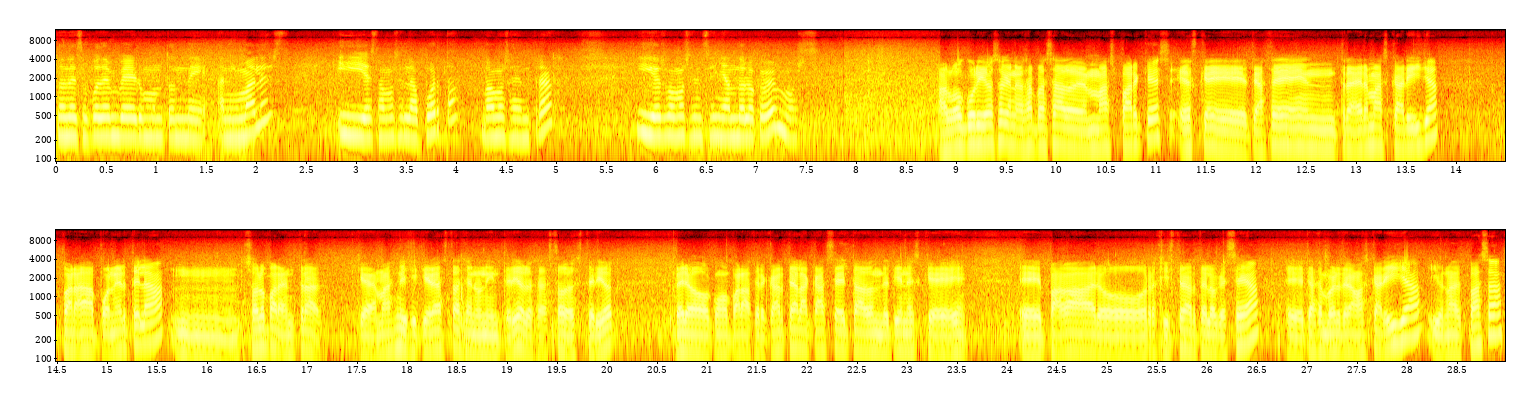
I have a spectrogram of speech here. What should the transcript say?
donde se pueden ver un montón de animales. Y estamos en la puerta, vamos a entrar y os vamos enseñando lo que vemos. Algo curioso que nos ha pasado en más parques es que te hacen traer mascarilla para ponértela mmm, solo para entrar, que además ni siquiera estás en un interior, o sea, es todo exterior, pero como para acercarte a la caseta donde tienes que eh, pagar o registrarte lo que sea, eh, te hacen ponerte la mascarilla y una vez pasas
